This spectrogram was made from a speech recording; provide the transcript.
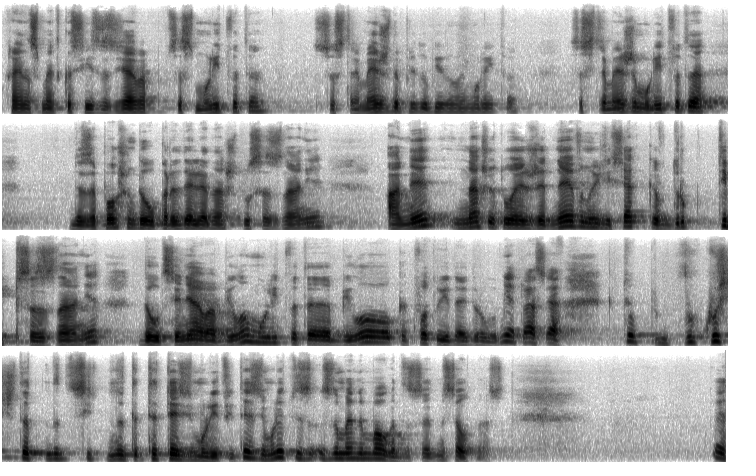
в крайна сметка се изразява с молитвата, с стремеж да придобиваме молитва, с стремежа молитвата да започне да определя нашето съзнание – а не нашето ежедневно или всякакъв друг тип съзнание да оценява било молитвата, било каквото и да е друго. Ние това сега, кущите на тези молитви. Тези молитви за мен не могат да се, не се отнасят. Е,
